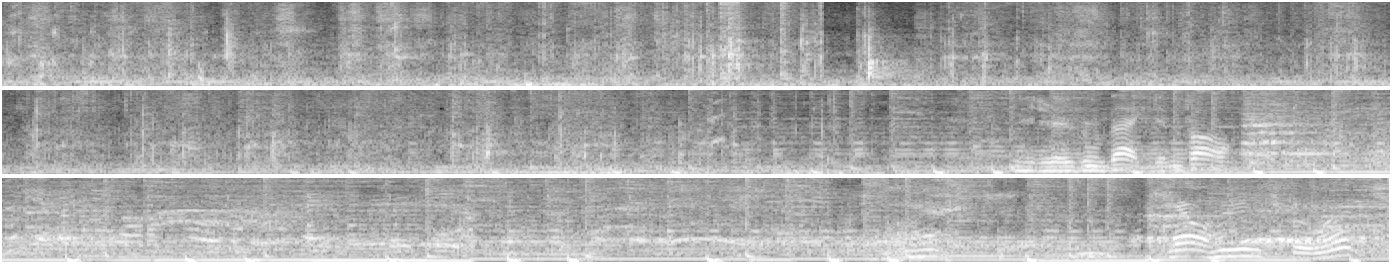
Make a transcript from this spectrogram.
over and back, didn't fall. Calhoun's for lunch.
